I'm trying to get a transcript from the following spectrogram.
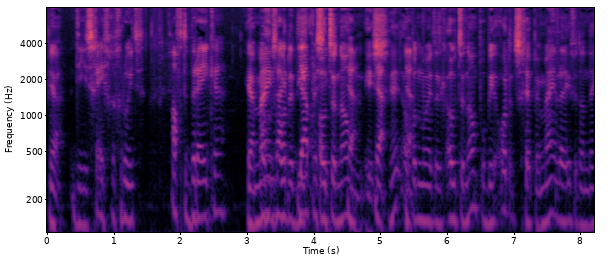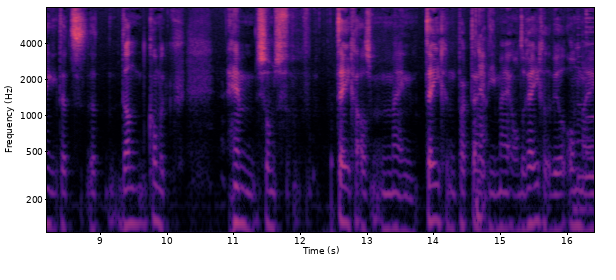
ja. die is scheef gegroeid af te breken ja, mijn orde die autonoom is. Op het moment dat ik autonoom probeer orde te scheppen in mijn leven, dan denk ik dat, dat dan kom ik hem soms tegen als mijn tegenpartij die mij ontregelen wil om mij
